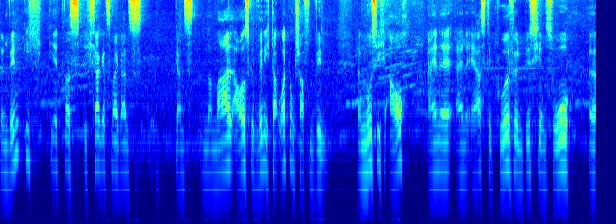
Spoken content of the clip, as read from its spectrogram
Denn wenn ich etwas, ich sage jetzt mal ganz, ganz normal ausgedrückt, wenn ich da Ordnung schaffen will, dann muss ich auch eine, eine erste Kurve ein bisschen so äh,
